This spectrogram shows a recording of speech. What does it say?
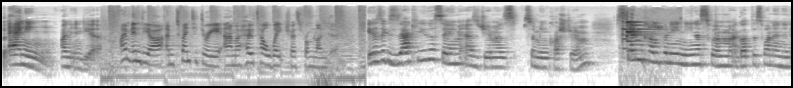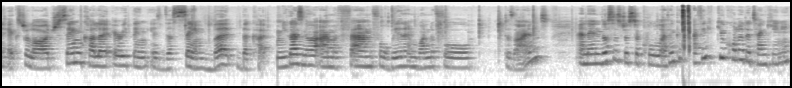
banging on Indiyah. I'm Indiyah, I'm 23 and I'm a hotel waitress from London. It is exactly the same as Gemma's swimming costume. Same company, Neema Swim. I got this one in an extra large. Same color, everything is the same, but the cut. You guys know I'm a fan for weird and wonderful designs. And then this is just a cool, I think, I think you call it a tankini.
